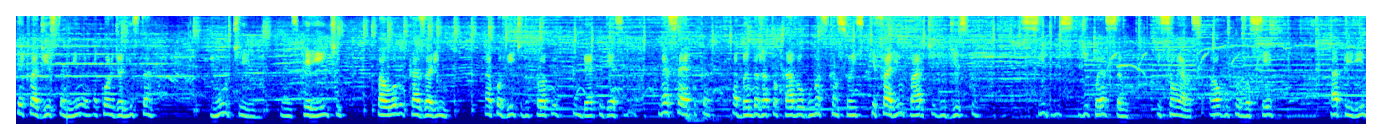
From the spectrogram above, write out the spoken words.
tecladista, acordeonista multi-experiente Paulo Casarim, a convite do próprio Humberto Gessner. Nessa época, a banda já tocava algumas canções que fariam parte do disco Simples de Coração, que são elas Algo por Você, A Perigo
